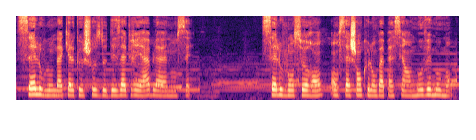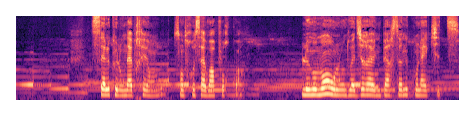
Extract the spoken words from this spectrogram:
Celles où l'on a quelque chose de désagréable à annoncer. Celles où l'on se rend en sachant que l'on va passer un mauvais moment. Celles que l'on appréhende sans trop savoir pourquoi. Le moment où l'on doit dire à une personne qu'on la quitte.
